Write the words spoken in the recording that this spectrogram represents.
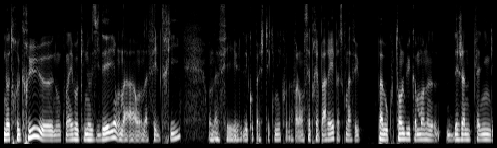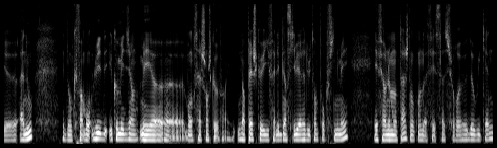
notre cru. euh, donc, on a évoqué nos idées, on a, on a fait le tri, on a fait le découpage technique, on, a, voilà, on s'est préparé parce qu'on n'avait pas beaucoup de temps, lui comme moi, déjà notre planning euh, à nous. Et donc, enfin, bon, lui est comédien, mais euh, bon, ça change que, il n'empêche qu'il fallait bien se libérer du temps pour filmer et faire le montage. Donc, on a fait ça sur euh, deux week-ends.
